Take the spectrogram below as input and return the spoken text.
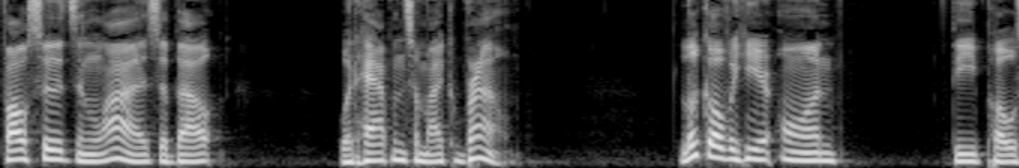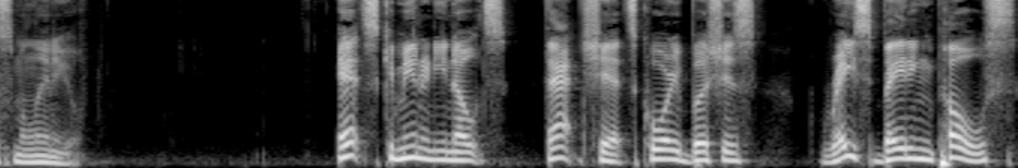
falsehoods and lies about what happened to Michael Brown. Look over here on the Post Millennial. X community notes that checks Cori Bush's race baiting posts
